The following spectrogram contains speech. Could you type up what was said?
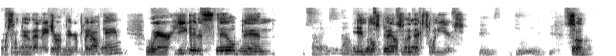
or something of that nature, a bigger playoff game, where he could have still been in those playoffs for the next 20 years. So,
